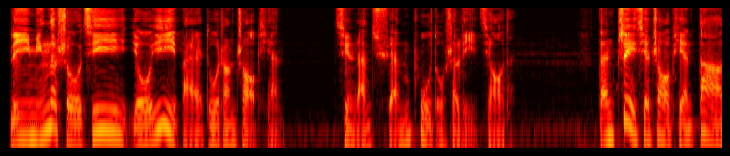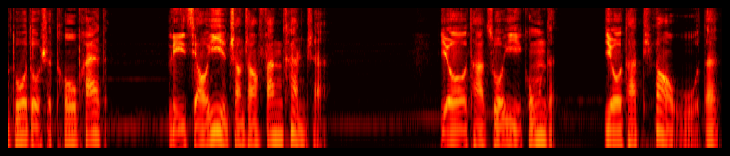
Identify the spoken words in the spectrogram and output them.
李明的手机有一百多张照片，竟然全部都是李娇的，但这些照片大多都是偷拍的。李娇一张张翻看着，有他做义工的，有他跳舞的，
